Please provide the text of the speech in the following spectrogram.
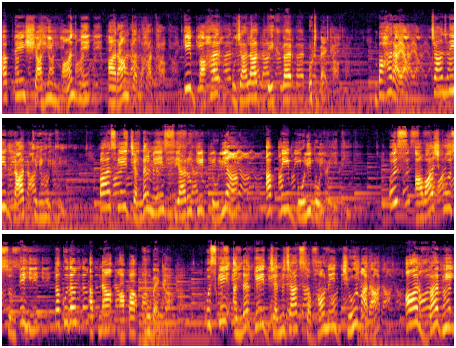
अपने शाही मांद में आराम कर रहा था कि बाहर उजाला देखकर उठ बैठा। बाहर आया, चांदनी रात खिली हुई थी। पास के जंगल में सियारों की टोलियाँ अपनी बोली बोल रही थी। उस आवाज़ को सुनते ही ककुदम अपना आपा खो बैठा। उसके अंदर के जन्मजात स्वभाव ने ज़ोर मारा और वह भी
